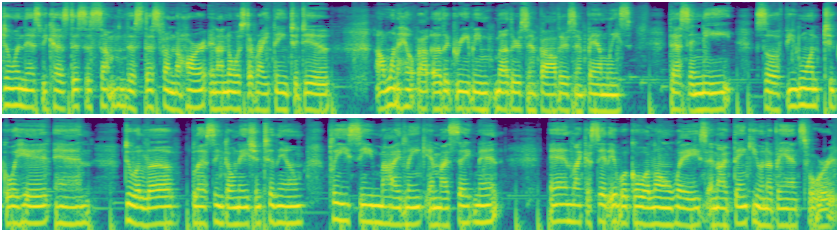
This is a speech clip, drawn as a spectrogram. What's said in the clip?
doing this because this is something that's that's from the heart and I know it's the right thing to do. I want to help out other grieving mothers and fathers and families that's in need. So if you want to go ahead and do a love blessing donation to them, please see my link in my segment. And like I said, it will go a long ways. And I thank you in advance for it.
